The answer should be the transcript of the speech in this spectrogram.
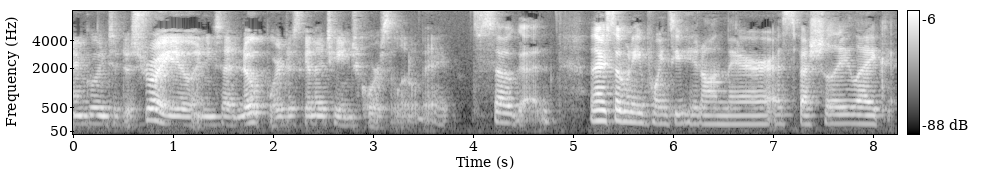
i'm going to destroy you and you said nope we're just going to change course a little bit So good. And there's so many points you hit on there, especially like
